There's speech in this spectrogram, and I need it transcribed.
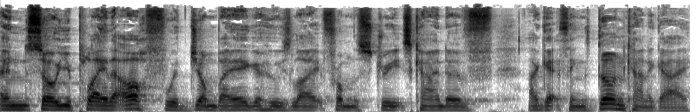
And so you play that off with John Boyega, who's like from the streets, kind of I get things done kind of guy,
